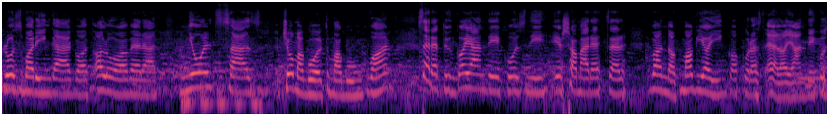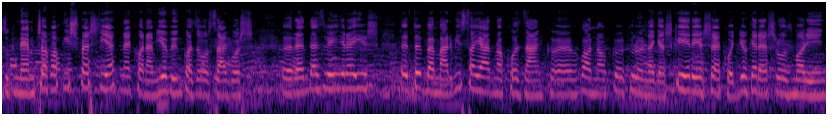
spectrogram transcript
rozmaringágat, aloaverát, 800 csomagolt magunk van. Szeretünk ajándékozni, és ha már egyszer vannak magjaink, akkor azt elajándékozunk nem csak a kispestieknek, hanem jövünk az országos rendezvényre is. Többen már visszajárnak hozzánk, vannak különleges kérések, hogy gyökeres rozmarin,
